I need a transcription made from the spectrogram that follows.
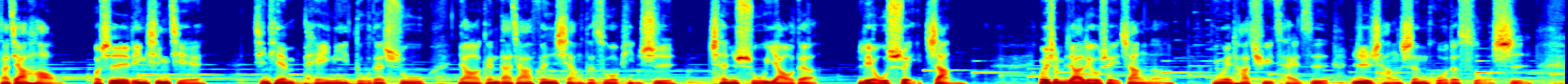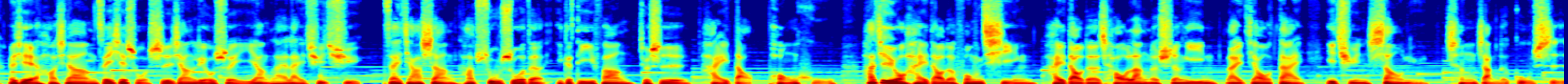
大家好，我是林信杰。今天陪你读的书，要跟大家分享的作品是陈淑瑶的《流水账》。为什么叫流水账呢？因为它取材自日常生活的琐事，而且好像这些琐事像流水一样来来去去。再加上他诉说的一个地方就是海岛澎湖，他借由海岛的风情、海岛的潮浪的声音来交代一群少女成长的故事。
